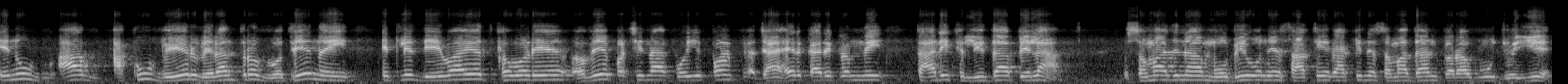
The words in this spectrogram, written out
એનું આ આખું વેર વેરાંતર વધે નહીં. એટલે દેવાયત ખવડે હવે પછીના કોઈ પણ જાહેર કાર્યક્રમની તારીખ લીધા પહેલા સમાજના મોભીઓને સાથે રાખીને સમાધાન કરાવવું જોઈએ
